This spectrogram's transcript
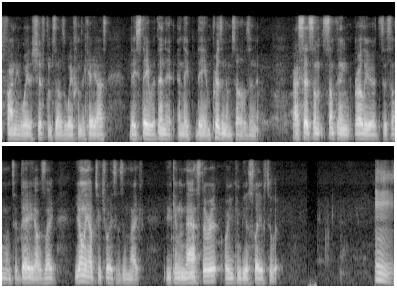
finding a way to shift themselves away from the chaos, they stay within it and they, they imprison themselves in it. I said some something earlier to someone today. I was like, you only have two choices in life. You can master it or you can be a slave to it. Mm.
